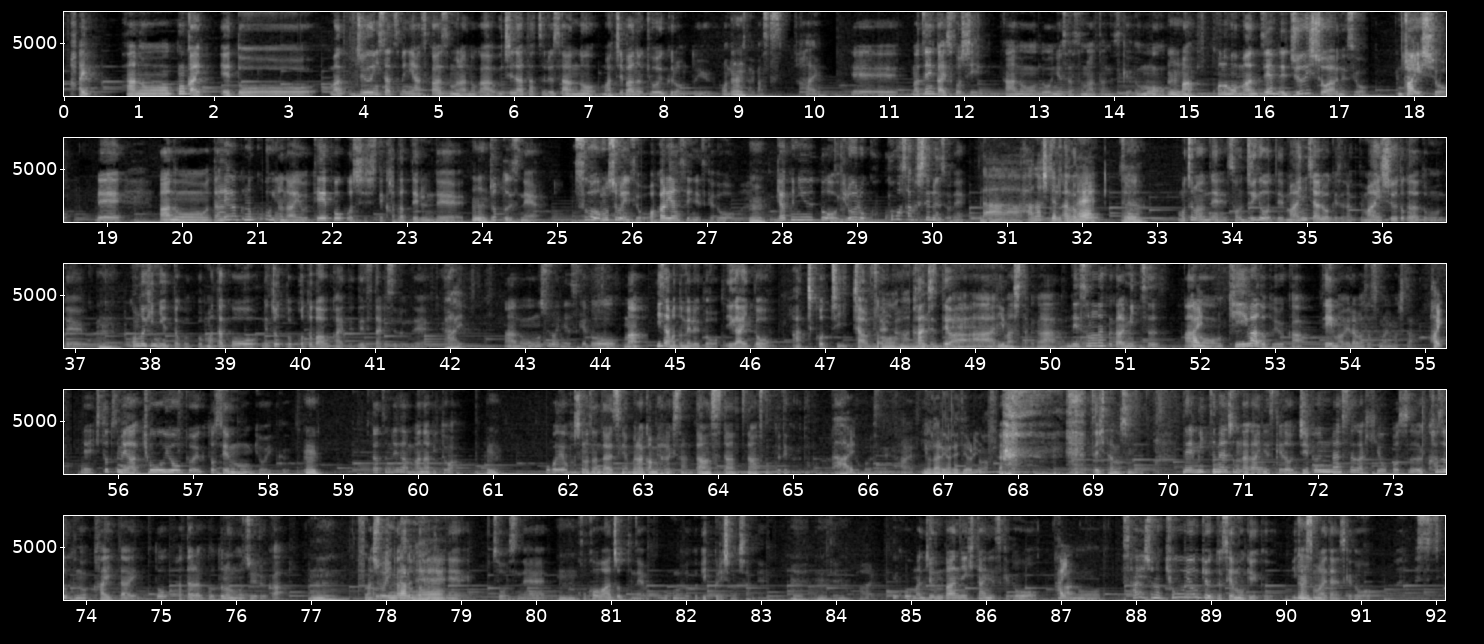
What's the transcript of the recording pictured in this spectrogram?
はい。あのー今回、えっ、とまあ、12冊目に扱わせてもらうのが、内田達さんの町場の教育論という本でございます。はい。で、まあ、前回少し、あの導入させてもらったんですけれども、うんうんまあ、この本、まあ、全部で11章あるんですよ。はい11章。で、あの大学の講義の内容をテープ起こしして語ってるんで、うんちょっとですね、すごい面白いんですよ。わかりやすいんですけど、うん。逆に言うと、いろいろ工作してるんですよね。あー、話してるとねそう、ん。もちろんね、その授業って毎日あるわけじゃなくて、毎週とかだと思うんで、うん。この日に言ったこと、またこう、ね、ちょっと言葉を変えて出てたりするんで、はい。あの、面白いんですけど、まあ、いざまとめると、意外とあっちこっち行っちゃうみたいな感じではありましたが、で、その中から3つ、あの、キーワードというか、テーマを選ばさせてもらいました。はい。で、1つ目が教養教育と専門教育。うん。2つ目が学びとは。うん。ここで星野さん大好きな村上春樹さん、ダンス、ダンス、ダンスも出てくると。はいいうところですね。はい。よだれが出ております。ぜひ楽しみに。で、3つ目はちょっと長いんですけど、自分らしさが引き起こす家族の解体と働くことのモジュール化。うん。そまあ、こ気になるね。ね。そうですね。うん。ここはちょっとね、僕もちょっとびっくりしましたね。うんうんうんはい。で、こう、まあ、順番に行きたいんですけど、はいあの、最初の教養教育と専門教育、行かせてもらいたいんですけど、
